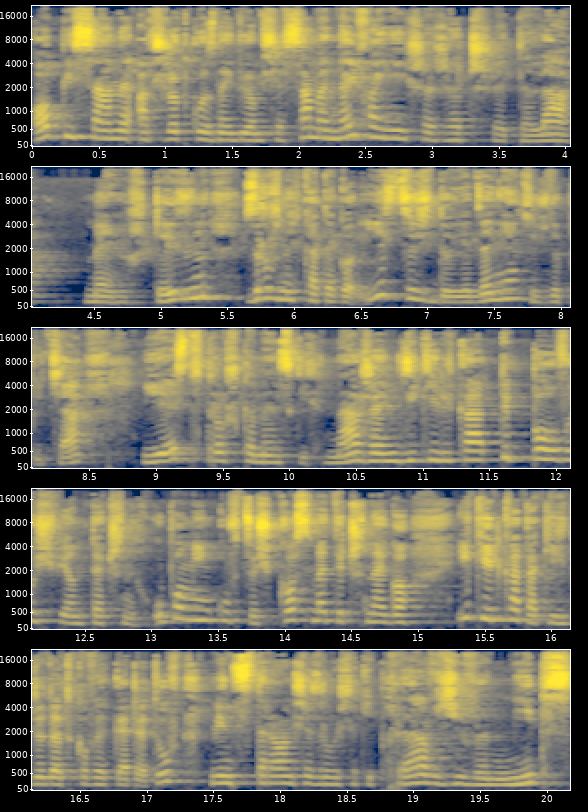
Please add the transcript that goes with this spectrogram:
opisany, a w środku znajdują się same najfajniejsze rzeczy dla mężczyzn z różnych kategorii. Jest coś do jedzenia, coś do picia. Jest troszkę męskich narzędzi, kilka typowo świątecznych upominków, coś kosmetycznego i kilka takich dodatkowych gadżetów, więc starałam się zrobić taki prawdziwy miks,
